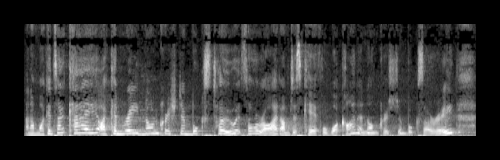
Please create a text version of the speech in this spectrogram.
And I'm like, it's okay. I can read non Christian books too. It's all right. I'm just careful what kind of non Christian books I read.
